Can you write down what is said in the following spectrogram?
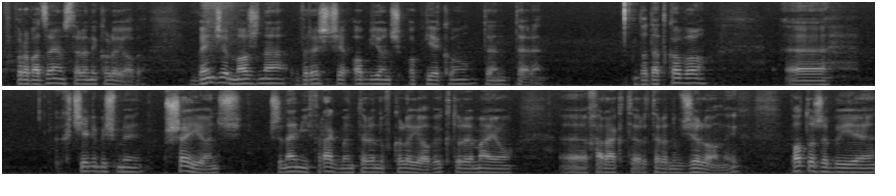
wprowadzając tereny kolejowe. Będzie można wreszcie objąć opieką ten teren. Dodatkowo e, chcielibyśmy przejąć przynajmniej fragment terenów kolejowych, które mają e, charakter terenów zielonych, po to, żeby je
